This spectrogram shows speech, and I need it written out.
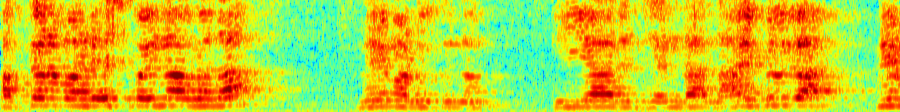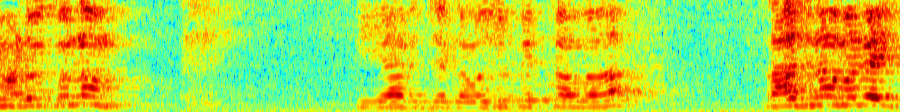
పక్కన పడేసిపోయినావు కదా మేము అడుగుతున్నాం. టీఆర్ఎస్ జెండా నాయకులుగా మేము అడుగుతున్నాం. టీఆర్ఎస్ జెండా వదిలిపెట్టినావు కదా రాజీనామా చేయి.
